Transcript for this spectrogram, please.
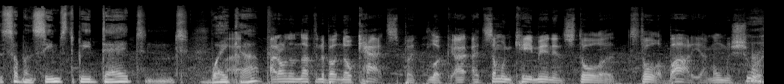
someone seems to be dead and wake up? I don't know nothing about no cats, but look, I, I, someone came in and stole a stole a body. I'm almost sure.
